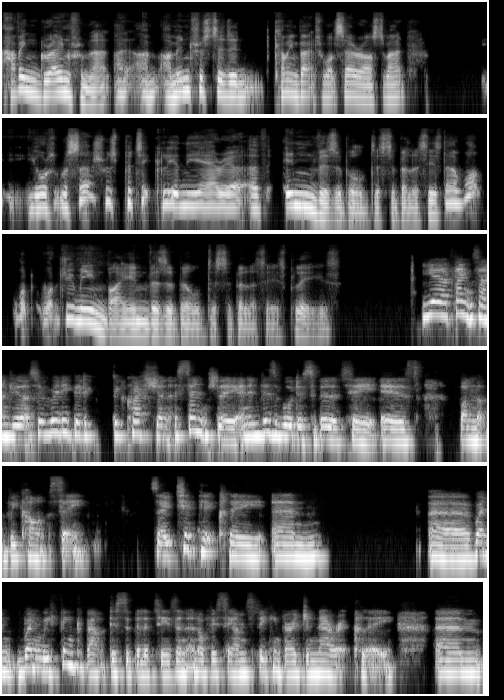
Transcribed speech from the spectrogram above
having grown from that, I, I'm I'm interested in coming back to what Sarah asked about your research was particularly in the area of invisible disabilities. Now, what what what do you mean by invisible disabilities, please? Yeah, thanks, Andrew. That's a really good good question. Essentially, an invisible disability is one that we can't see. So typically, um, uh, when when we think about disabilities, and, and obviously I'm speaking very generically, um,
